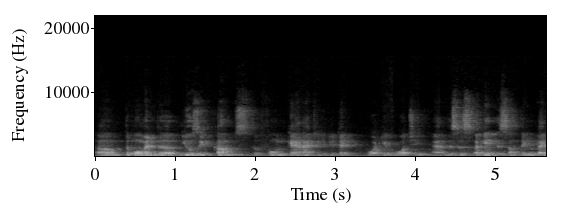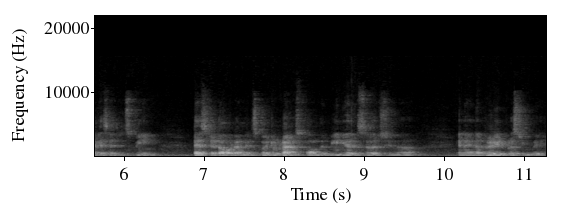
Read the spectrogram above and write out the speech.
Um, the moment the music comes, the phone can actually detect what you're watching. And this is, again, is something, like I said, it's being tested out and it's going to transform the media research in a, in a, in a pretty interesting way.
